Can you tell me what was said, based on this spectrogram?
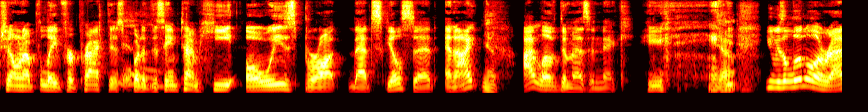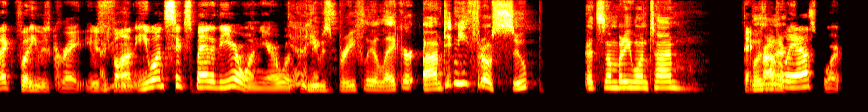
showing up late for practice, but at the same time, he always brought that skill set. And I, Yeah. I loved him as a Knick. He, Yeah. he, he was a little erratic, but he was great. He was I fun. He won six man of the year one year with Yeah, the he was briefly a Laker. Um, didn't he throw soup at somebody one time? They wasn't there- probably asked for it.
